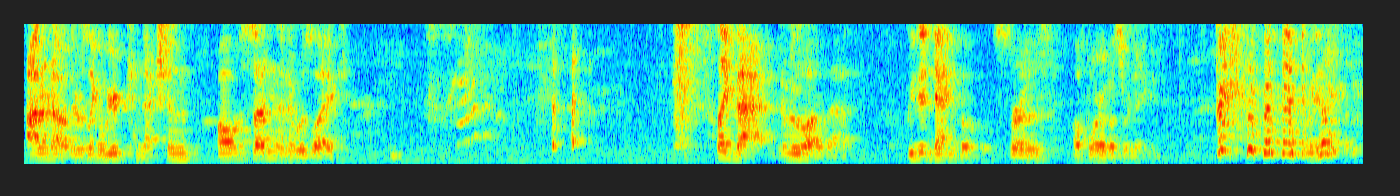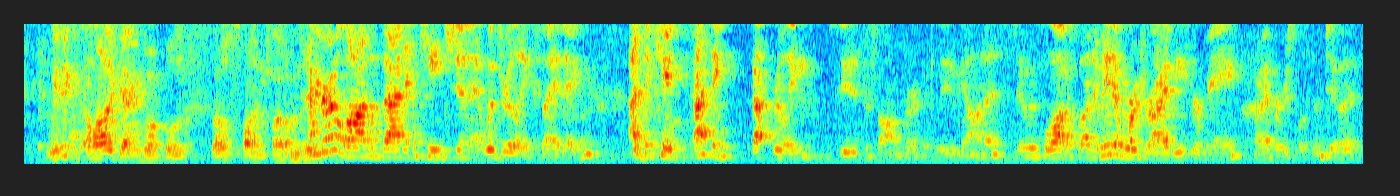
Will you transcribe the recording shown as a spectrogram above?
I don't know, there was like a weird connection all of a sudden and it was like like that. It was a lot of that. We did gang vocals. Bros. All four of us were naked. We don't. We did a lot of gang vocals. That was fun. A lot I heard a lot of that in Caged in it was really exciting. I think Cage, I think that really suited the song perfectly to be honest. It was a lot of fun. It made it more drivey for me when I first listened to it.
